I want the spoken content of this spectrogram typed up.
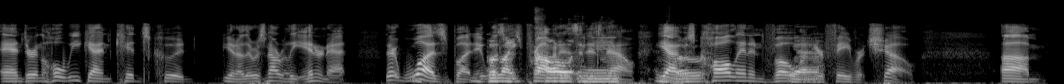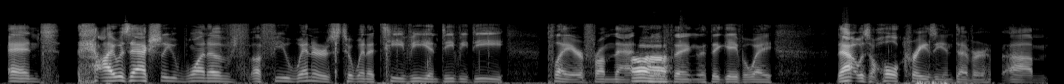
And during the whole weekend, kids could you know there was not really internet. There was, but it But, wasn't as prominent as it is now. Yeah, it was call in and vote on your favorite show. Um, and I was actually one of a few winners to win a TV and DVD player from that whole thing that they gave away. That was a whole crazy endeavor. Um,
